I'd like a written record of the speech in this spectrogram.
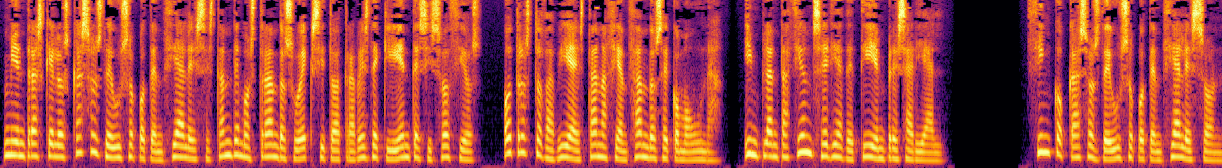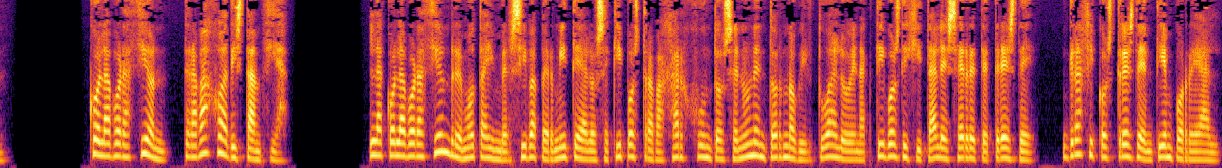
Mientras que los casos de uso potenciales están demostrando su éxito a través de clientes y socios, otros todavía están afianzándose como una implantación seria de TI empresarial. Cinco casos de uso potenciales son Colaboración, trabajo a distancia. La colaboración remota inmersiva permite a los equipos trabajar juntos en un entorno virtual o en activos digitales RT3D, gráficos 3D en tiempo real,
